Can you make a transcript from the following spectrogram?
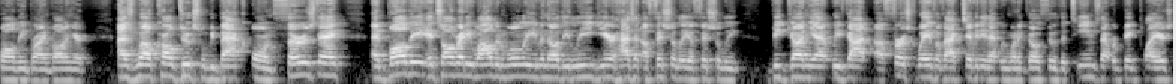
Baldy, Brian Baldinger, as well. Carl Dukes will be back on Thursday. And Baldy, it's already wild and woolly, even though the league year hasn't officially, officially begun yet. We've got a first wave of activity that we want to go through. The teams that were big players,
